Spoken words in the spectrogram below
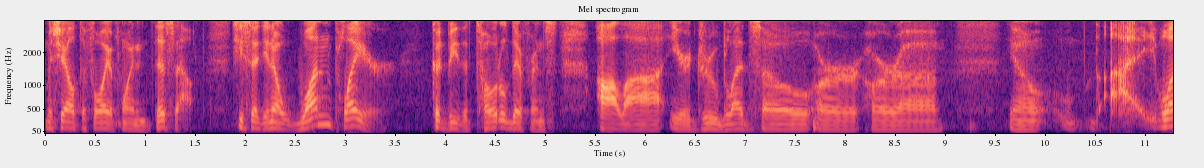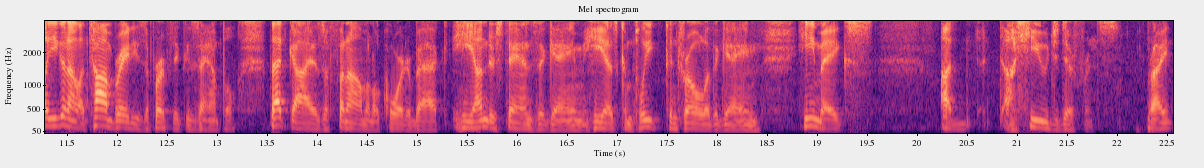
Michelle Tafoya pointed this out. She said, you know, one player could be the total difference, a la your Drew Bledsoe or or. Uh, you know, I, well, you know, Tom Brady's a perfect example. That guy is a phenomenal quarterback. He understands the game. He has complete control of the game. He makes a, a huge difference, right?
